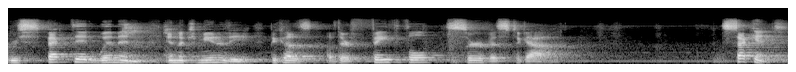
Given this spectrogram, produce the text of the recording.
respected women in the community because of their faithful service to God. Second,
